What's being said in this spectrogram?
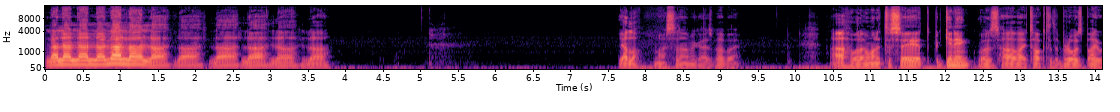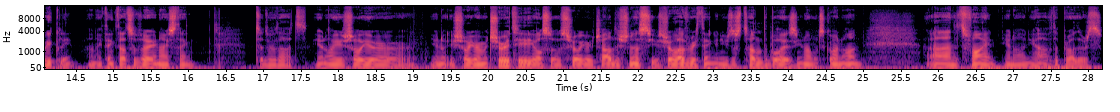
La la la la la la la la la la la la. Yalla, مع السلامة guys, bye bye. Ah, what I wanted to say at the beginning was how I talk to the bros bi weekly, and I think that's a very nice thing to do that. You know, you show your you know, you show your maturity, you also show your childishness, you show everything and you just tell the boys, you know, what's going on. And it's fine, you know, and you have the brothers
